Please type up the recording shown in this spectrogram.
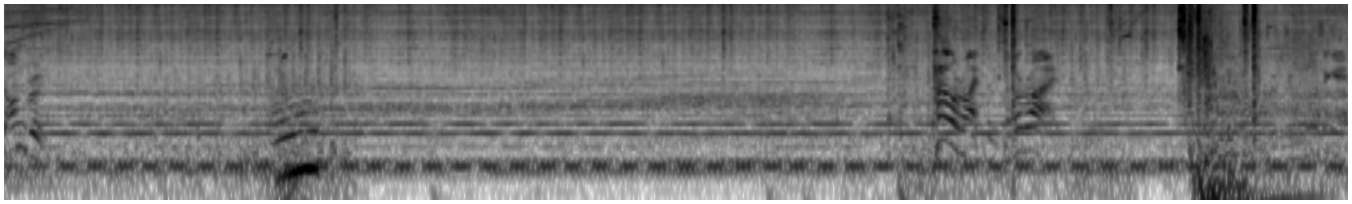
En route. Power items have arrived. Closing in.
